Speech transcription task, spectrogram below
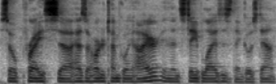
So price uh, has a harder time going higher, and then stabilizes, then goes down.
